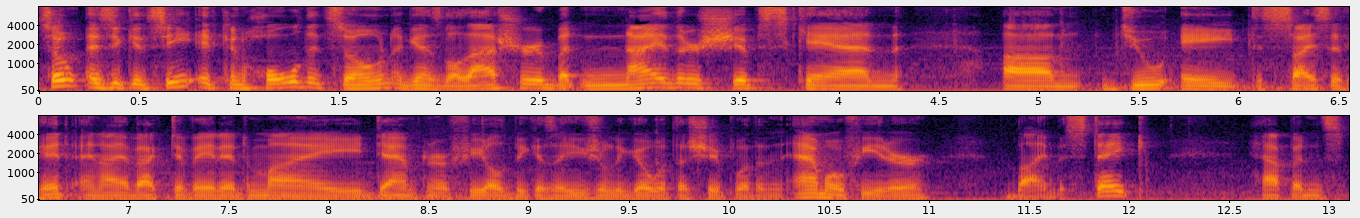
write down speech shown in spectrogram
So, as you can see, it can hold its own against the Lasher, but neither ships can um, do a decisive hit, and I've activated my dampener field because I usually go with a ship with an ammo feeder by mistake. Happens.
